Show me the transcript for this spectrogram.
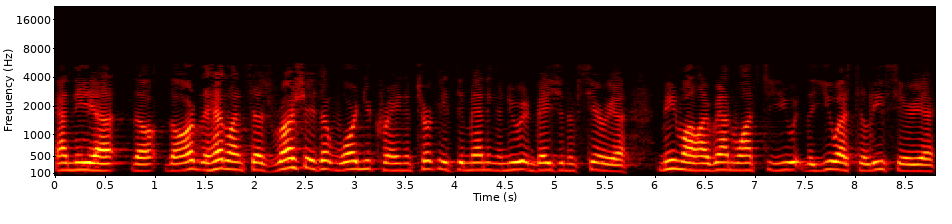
And the, uh, the, the, the, headline says Russia is at war in Ukraine and Turkey is demanding a new invasion of Syria. Meanwhile, Iran wants to, the U.S. to leave Syria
